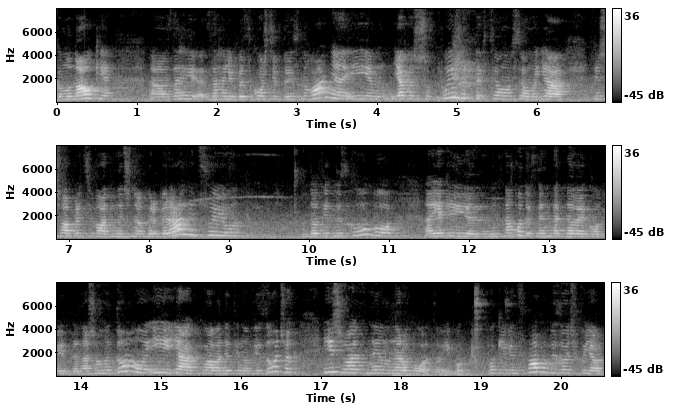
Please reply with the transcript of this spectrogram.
комуналці, е, взагалі- без коштів до існування. І якось, щоб вижити в цьому всьому, я пішла працювати ночною прибиральницею до фітнес-клубу, який знаходився не так далеко від нашого дому. І я клала дитину в візочок і йшла з ним на роботу. І пок- поки він спав у візочку, я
